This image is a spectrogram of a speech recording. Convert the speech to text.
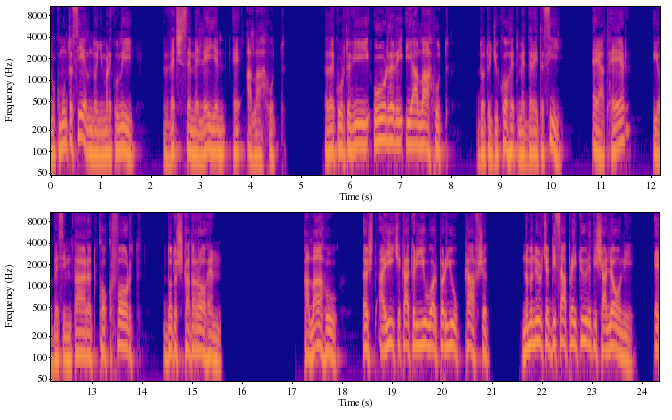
nuk mund të sjellë ndonjë mrekulli veçse me lejen e Allahut. Dhe kur të vijë urdhëri i Allahut, do të gjykohet me drejtësi. E atëherë, jobesimtarët kokëfortë do të shkatërrohen. Allahu është ai që ka krijuar për ju kafshët në mënyrë që disa prej tyre t'i shaloni e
